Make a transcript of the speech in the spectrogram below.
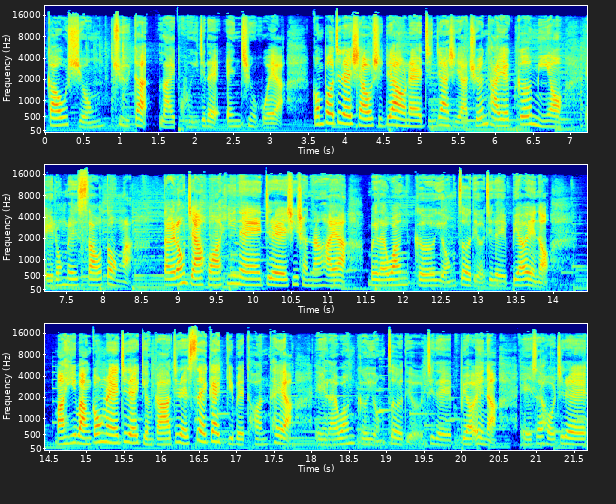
高雄巨蛋来开即个演唱会啊。公布即个消息了呢，真正是啊，全台的歌迷哦，会拢咧骚动啊，大家拢真欢喜呢，即个西城男孩啊，要来阮高雄做着即个表演哦。嘛，希望讲呢，即个更加即个世界级的团体啊，会来阮高雄做着即个表演啊，会使互即个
